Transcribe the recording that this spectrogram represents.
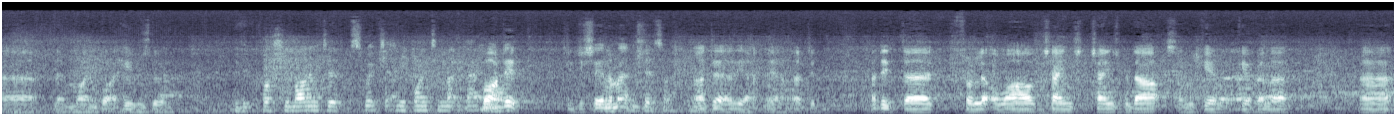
uh, never mind what he was doing. Did it cross your mind to switch at any point in that game? Well, or? I did. Did you see in the match? You did. I did. Yeah, yeah, I did. I did uh, for a little while. Change, change my darts and give, given a, uh,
